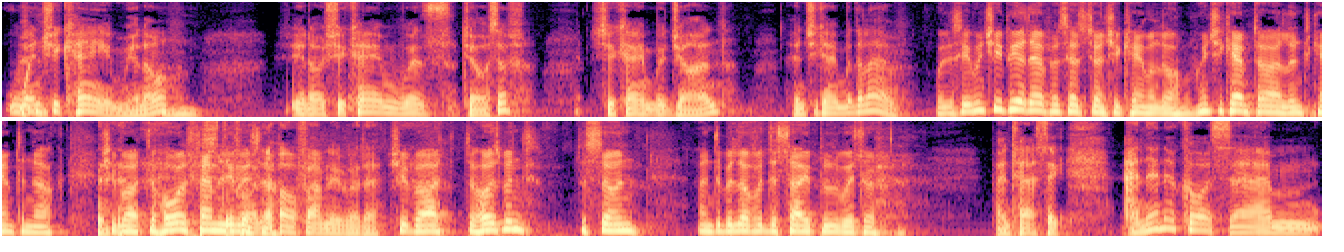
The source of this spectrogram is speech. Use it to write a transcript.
when she came, you know, Mm-hmm. you know, she came with Joseph, she came with John, and she came with the Lamb. Well, you see, when she appeared there, Princess John, she came alone. When she came to Ireland, came to Knock, she brought the whole family with her. the whole family with her. She brought the husband, the son, and the beloved disciple with her. Fantastic. And then, of course, um,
